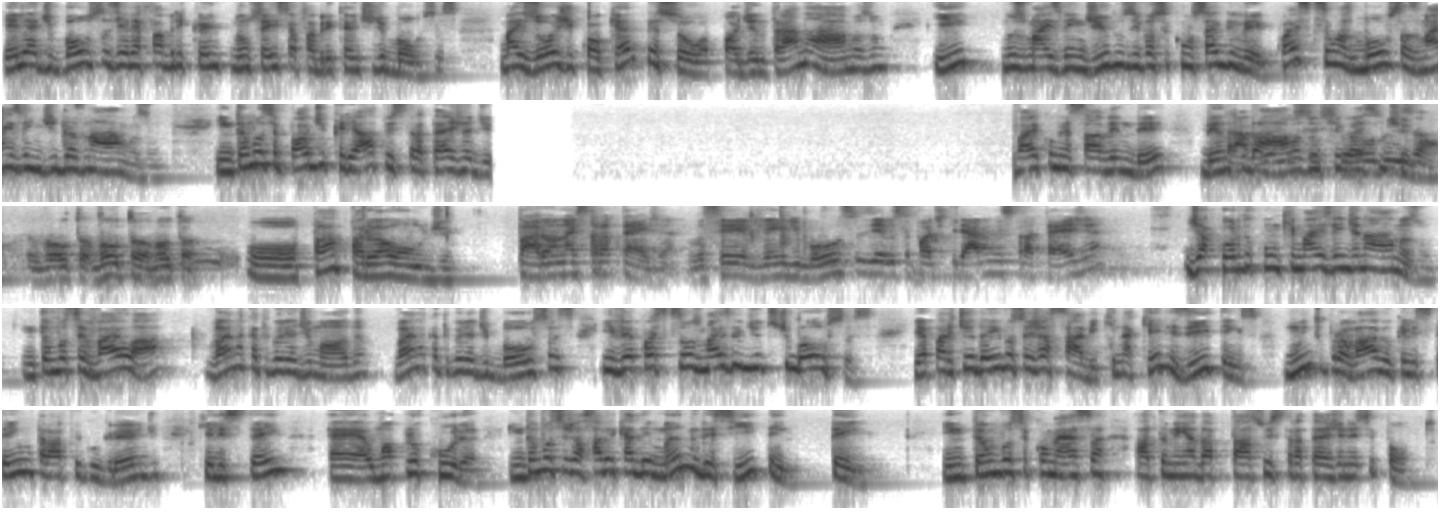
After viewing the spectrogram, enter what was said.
Ele é de bolsas e ele é fabricante, não sei se é fabricante de bolsas, mas hoje qualquer pessoa pode entrar na Amazon e nos mais vendidos e você consegue ver quais que são as bolsas mais vendidas na Amazon. Então você pode criar a tua estratégia de vai começar a vender dentro Travou, da Amazon que vai sentir. Voltou, voltou, voltou. Opa, parou aonde? Parou na estratégia. Você vende bolsas e aí você pode criar uma estratégia de acordo com o que mais vende na Amazon. Então você vai lá, vai na categoria de moda, vai na categoria de bolsas e vê quais que são os mais vendidos de bolsas. E a partir daí você já sabe que naqueles itens, muito provável que eles tenham um tráfego grande, que eles têm é, uma procura. Então você já sabe que a demanda desse item tem. Então você começa a também adaptar a sua estratégia nesse ponto.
